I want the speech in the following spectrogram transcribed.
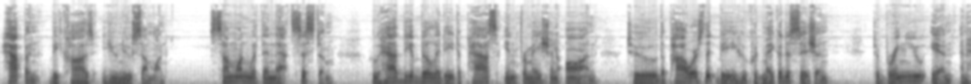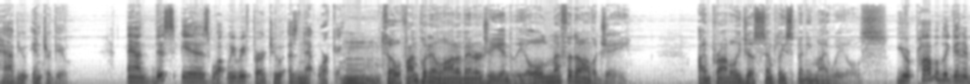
happen because you knew someone. Someone within that system who had the ability to pass information on to the powers that be who could make a decision to bring you in and have you interview. And this is what we refer to as networking. Mm. So if I'm putting a lot of energy into the old methodology, I'm probably just simply spinning my wheels. You're probably going to,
